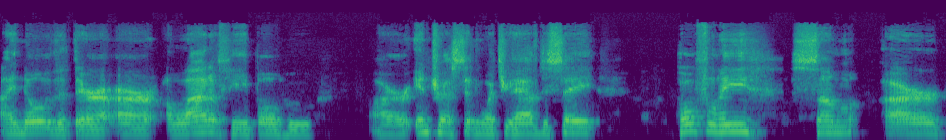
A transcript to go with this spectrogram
I know that there are a lot of people who are interested in what you have to say. Hopefully, some are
